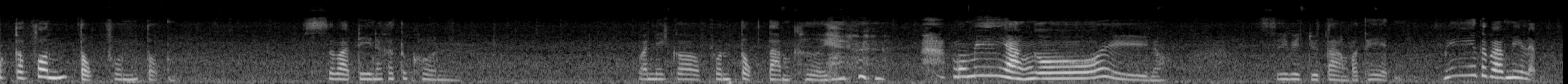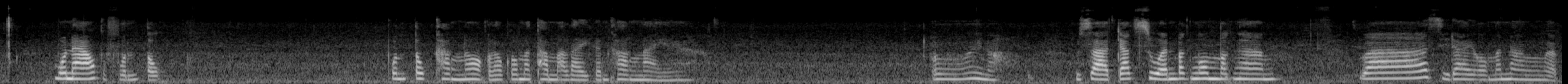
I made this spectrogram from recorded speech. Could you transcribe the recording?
อกกับฝนตกฝนตก สวัสดีนะคะทุกคน วันนี้ก็ฝนตกตามเคยมมีอย่างโอ้ยเนาะชีวิตอยู่ต่างประเทศ มีแต่แบบนี้แหละโมหนาวกับฝนตกฝนตกข้างนอกเราก็มาทำอะไรกันข้างในโอ้ยเนาะอุตส่าห์จัดสวนบักงมบักงาม ว่าสิได้ออกมานั่งแบบ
